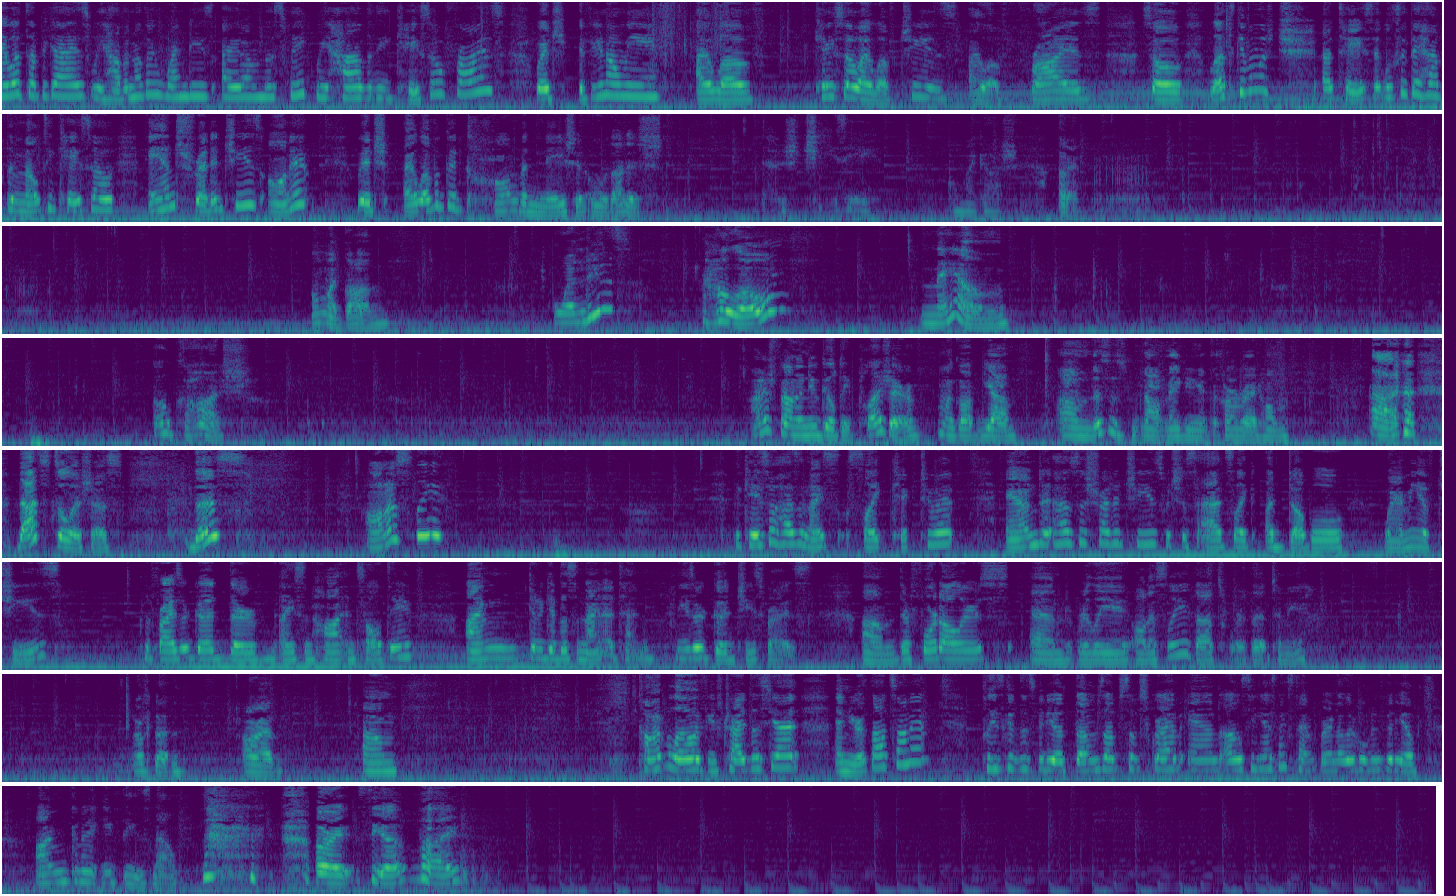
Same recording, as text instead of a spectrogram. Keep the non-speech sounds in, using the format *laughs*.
Hey, what's up you guys? We have another Wendy's item this week. We have the queso fries, which if you know me, I love queso, I love cheese, I love fries. So let's give them a, a taste. It looks like they have the melty queso and shredded cheese on it, which I love a good combination. Oh, that is, that is cheesy. Oh my gosh. Okay. Oh my god. Wendy's? Hello? Ma'am. Oh gosh. I just found a new guilty pleasure. Oh my god, yeah. Um, this is not making it the car ride home. Uh, *laughs* that's delicious. This honestly, the queso has a nice slight kick to it and it has the shredded cheese, which just adds like a double whammy of cheese. The fries are good. They're nice and hot and salty. I'm gonna give this a 9 out of 10. These are good cheese fries. Um, they're $4 and really, honestly, that's worth it to me. That's good. All right. Um, Comment below if you've tried this yet and your thoughts on it. Please give this video a thumbs up, subscribe, and I'll see you guys next time for another whole new video. I'm gonna eat these now. *laughs* Alright, see ya. Bye.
